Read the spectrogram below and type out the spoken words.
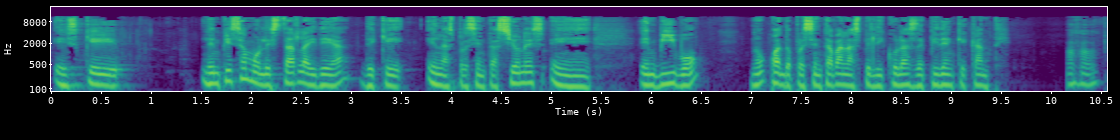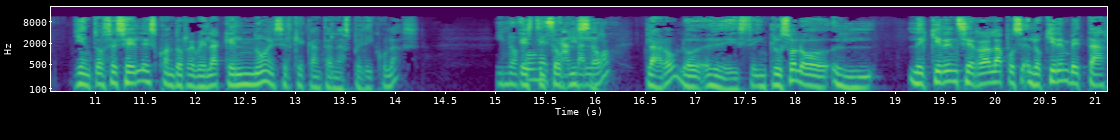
es que le empieza a molestar la idea de que en las presentaciones eh, en vivo, ¿no? Cuando presentaban las películas le piden que cante. Y entonces él es cuando revela que él no es el que canta en las películas. ¿Y no fue un es Tito escándalo? Claro, lo, este, incluso lo, le quieren cerrar la pos- lo quieren vetar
